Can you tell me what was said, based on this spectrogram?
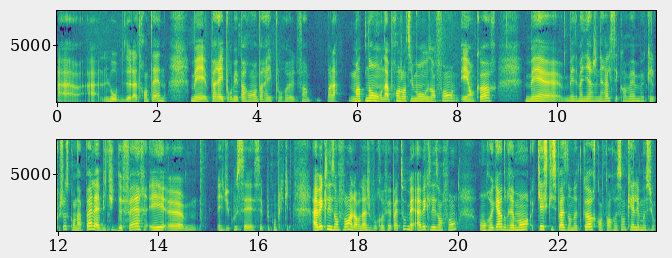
à, à l'aube de la trentaine, mais pareil pour mes parents, pareil pour, enfin voilà. Maintenant, on apprend gentiment aux enfants et encore. Mais, euh, mais de manière générale, c'est quand même quelque chose qu'on n'a pas l'habitude de faire et, euh, et du coup, c'est plus compliqué. Avec les enfants, alors là, je vous refais pas tout, mais avec les enfants, on regarde vraiment qu'est-ce qui se passe dans notre corps quand on ressent quelle émotion.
